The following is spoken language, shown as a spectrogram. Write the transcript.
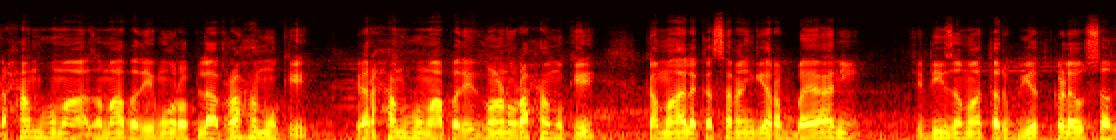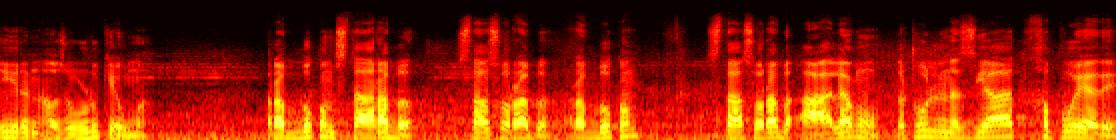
ارحمهما زما په دې مور او پلار رحم وکي ارحمهما په دې دوانو رحم وکي کما لک سرنګ ربیانی چې دی زما تربیت کړي او صغیرن او زه وړوکی وم ربکم ستارب ستاسو رب ربکم ستاسو رب اعلم د ټول نزیات خپوی دی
